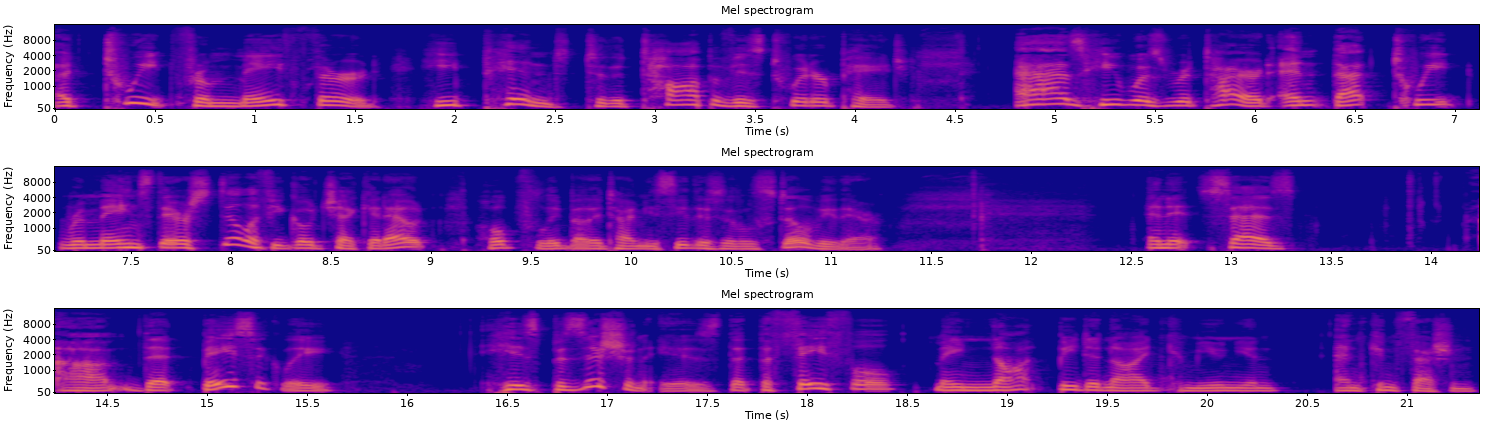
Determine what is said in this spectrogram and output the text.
A tweet from May 3rd, he pinned to the top of his Twitter page as he was retired. And that tweet remains there still if you go check it out. Hopefully, by the time you see this, it'll still be there. And it says, um, that basically his position is that the faithful may not be denied communion and confession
